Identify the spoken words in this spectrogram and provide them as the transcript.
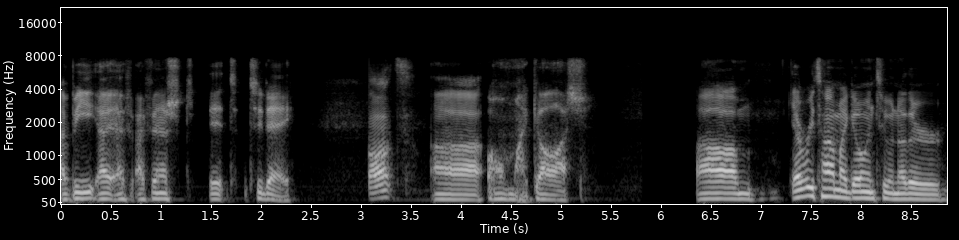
I beat. I, I finished it today. Thoughts? Uh oh my gosh. Um, every time I go into another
